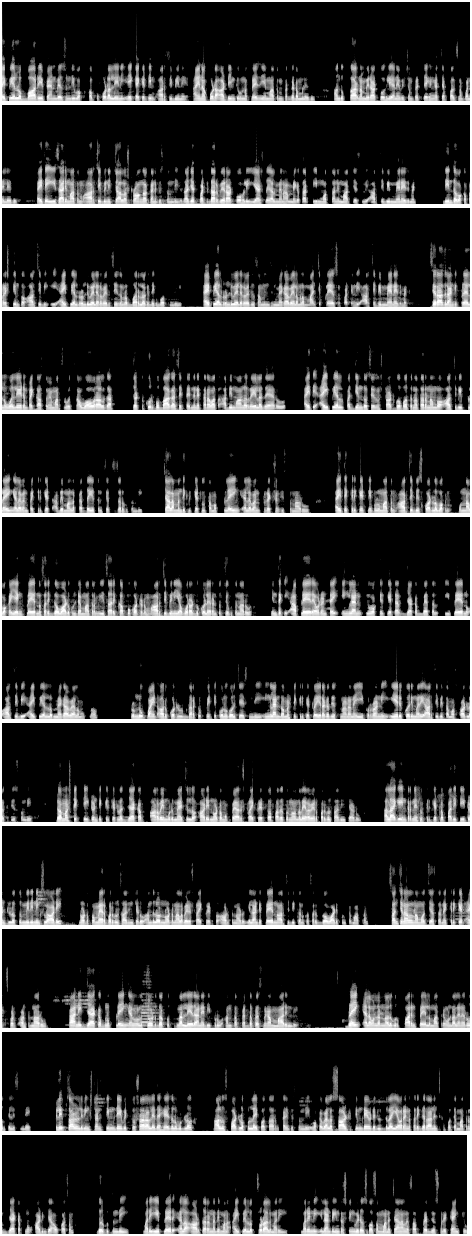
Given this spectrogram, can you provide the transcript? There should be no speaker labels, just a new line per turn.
ఐపీఎల్లో భారీ fan base ఉంది ఒక కప్పు కూడా లేని ఏకైక టీం ఆర్సీబీనే. అయినా కూడా ఆ టీంకి ఉన్న క్రేజ్ ఏమాత్రం తగ్గడం లేదు. అందుకు కారణం విరాట్ కోహ్లీ అనే విషయం ప్రత్యేకంగా చెప్పాల్సిన పని లేదు. అయితే ఈసారి మాత్రం ఆర్సీబీని చాలా స్ట్రాంగ్గా కనిపిస్తుంది. రజత్ పట్టిదార్ విరాట్ కోహ్లీ యాష్ దయాల్ మినహా మిగతా టీం మొత్తాన్ని మార్చేసింది ఆర్సీబీ మేనేజ్మెంట్. దీంతో ఒక ఫ్రెష్ టీంతో ఆర్సీబీ ఈ ఐపీఎల్ రెండు వేల ఇరవై ఐదు సీజన్లో బరిలోకి దిగబోతుంది. ఐపీఎల్ రెండు వేల ఇరవై ఐదుకు సంబంధించిన మెగా వేలంలో మంచి ప్లేయర్స్ను పట్టింది ఆర్సీబీ మేనేజ్మెంట్. సిరాజ్ లాంటి ప్లేయర్లను వదిలేయడంపై కాస్త విమర్శలు వచ్చినా ఓవరాల్గా జట్టు కూర్పు బాగా సెట్ అయిందని తర్వాత అభిమానులు రియలైజ్ అయ్యారు అయితే ఐపీఎల్ పద్దెనిమిదో సీజన్ స్టార్ట్ కాబోతున్న తరుణంలో ఆర్సీబీ ప్లేయింగ్ ఎలెవెన్పై క్రికెట్ అభిమానుల పెద్ద ఎత్తున చర్చ జరుగుతుంది. చాలా మంది క్రికెట్లు తమ ప్లేయింగ్ ఎలెవెన్ ప్రొడక్షన్ ఇస్తున్నారు. అయితే క్రికెట్ నిపుణులు మాత్రం ఆర్సీబీ స్క్వాడ్లో ఒక ఉన్న ఒక యంగ్ ప్లేయర్ను సరిగ్గా వాడుకుంటే మాత్రం ఈసారి కప్పు కొట్టడం ఆర్సీబీని ఎవరు అడ్డుకోలేరంటూ చెబుతున్నారు. ఇంతకీ ఆ ప్లేయర్ ఎవడంటే ఇంగ్లాండ్ యువ క్రికెటర్ జాకబ్ బేతల్. ఈ ప్లేయర్ను ఆర్సీబీ ఐపీఎల్లో మెగా వేలంలో రెండు పాయింట్ ఆరు కోట్ల ధరకు పెట్టి కొనుగోలు చేసింది. ఇంగ్లాండ్ డొమెస్టిక్ క్రికెట్లో ఇరగదీస్తున్నాడనే ఈ కుర్రాన్ని ఏరుకోరి మరీ ఆర్సీబీ తమ స్క్వాడ్లోకి తీసుకుంది. డొమెస్టిక్ టీ ట్వంటీ క్రికెట్లో జాకబ్ అరవై మూడు మ్యాచ్ల్లో ఆడి నూట ముప్పై ఆరు స్ట్రైక్ రేట్తో పదకొండు వందల ఇరవై ఏడు పరుగులు సాధించాడు. అలాగే ఇంటర్నేషనల్ క్రికెట్లో పది టీ ట్వంటీలో తొమ్మిది ఇన్నింగ్స్లో ఆడి నూట తొంభై ఆరు పరుగులు సాధించాడు. అందులో నూట నలభై ఏడు స్ట్రైక్ రేట్తో ఆడుతున్నాడు. ఇలాంటి ప్లేయర్ను ఆర్సీబీ కనుక సరుగ్గా వాడుకుంటే మాత్రం సంచలనాలు నమోదు చేస్తారని క్రికెట్ ఎక్స్పర్ట్స్ అంటున్నారు. కానీ జాకబ్ను ప్లేయింగ్ ఎలవన్లో చోటు దక్కుతుందా లేదా అనేది ఇప్పుడు అంత పెద్ద ప్రశ్నగా మారింది. ప్లేయింగ్ ఎలవన్లో నలుగురు ఫారిన్ ప్లేయర్లు మాత్రమే ఉండాలనే రూల్ తెలిసిందే. ఫిలిప్స్ ఆల్ లివింగ్స్టన్ టిమ్ డేవిడ్ తుషారా లేదా హేజల్వుడ్లో నాలుగు స్పాట్లో ఫుల్ అయిపోతారు కనిపిస్తుంది. ఒకవేళ సాల్ట్ టిమ్ డేవిడ్ వృద్ధిలో ఎవరైనా సరిగ్గా రాణించకపోతే మాత్రం జాకబ్ను ఆడించే అవకాశం దొరుకుతుంది. మరి ఈ ప్లేయర్ ఎలా ఆడతారన్నది మన ఐపీఎల్లో చూడాలి మరి. మరిన్ని ఇలాంటి ఇంట్రెస్టింగ్ వీడియోస్ కోసం మన ఛానల్ని సబ్స్క్రైబ్ చేసుకోండి. Thank you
